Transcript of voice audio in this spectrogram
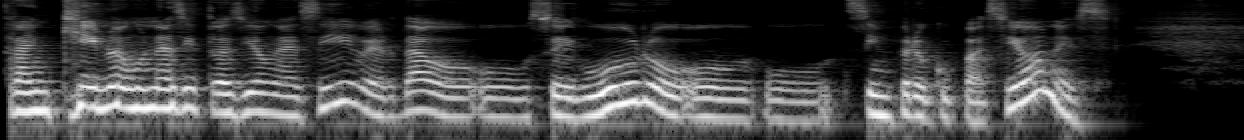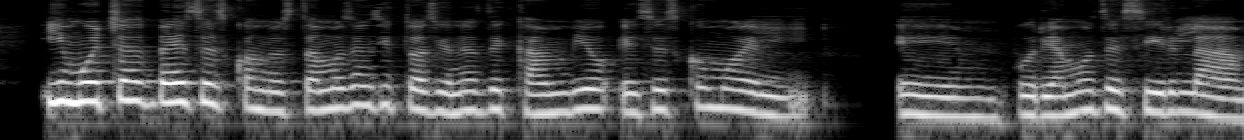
tranquilo en una situación así, ¿verdad? O, seguro o, sin preocupaciones. Y muchas veces cuando estamos en situaciones de cambio, ese es como el, em, podríamos decir, la,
